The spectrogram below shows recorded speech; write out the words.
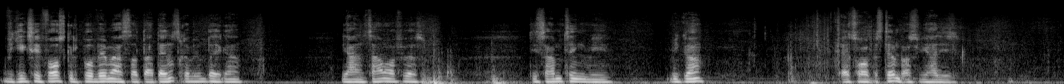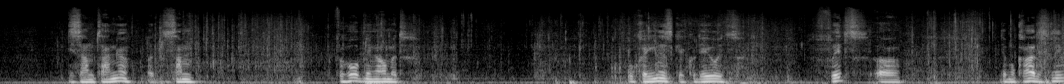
vi kan ikke se forskel på, hvem er så, der er danskere, hvem der ikke er. Vi har en samme opførsel. De samme ting, vi, vi gør. Jeg tror bestemt også, at vi har de, de samme tanker og de samme forhåbninger om, at Ukraine skal kunne leve et frit og demokratisk liv,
